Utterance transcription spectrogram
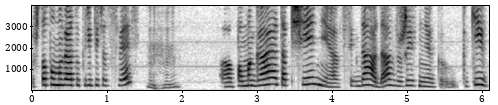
Что помогает укрепить эту связь? Угу. А, помогает общение всегда, да, в жизни. Какие,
